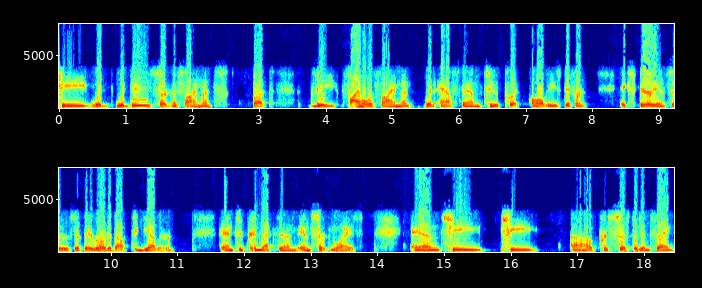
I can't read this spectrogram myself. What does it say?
she would, would do certain assignments, but the final assignment would ask them to put all these different experiences that they wrote about together and to connect them in certain ways. And she she uh, persisted in saying,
